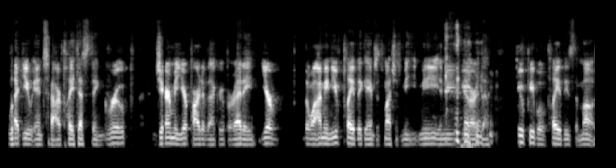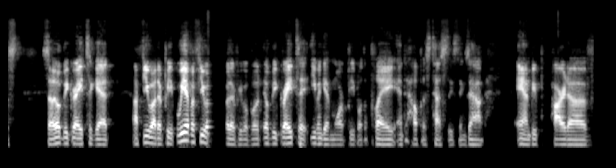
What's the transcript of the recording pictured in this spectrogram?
let you into our playtesting group. Jeremy, you're part of that group already. You're the one. I mean, you've played the games as much as me. Me and you are the two people who played these the most. So it'll be great to get a few other people. We have a few other people, but it'll be great to even get more people to play and to help us test these things out and be part of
